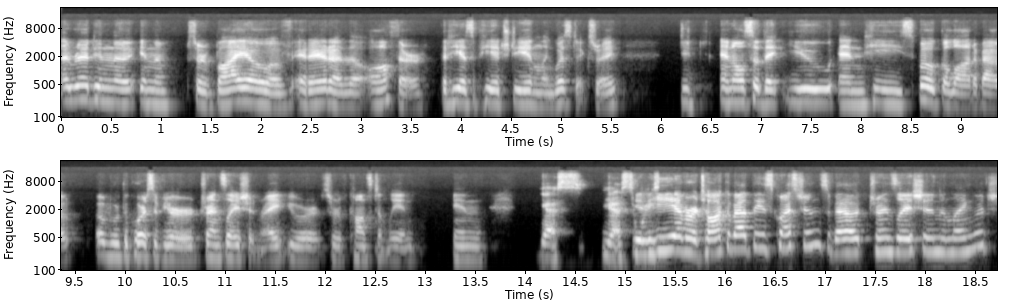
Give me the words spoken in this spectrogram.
I read in the in the sort of bio of Herrera, the author, that he has a PhD in linguistics, right? Did, and also that you and he spoke a lot about over the course of your translation, right? You were sort of constantly in in. Yes. Yes. Did he ever talk about these questions about translation and language?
